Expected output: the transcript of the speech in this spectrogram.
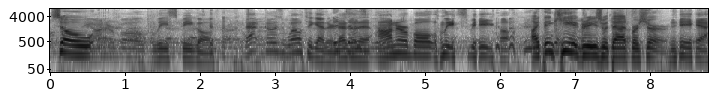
So, the Honorable Lee Spiegel. That goes well together, It doesn't does it? work. Honorable Lee Spiegel. I think he agrees with that for sure. yeah.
